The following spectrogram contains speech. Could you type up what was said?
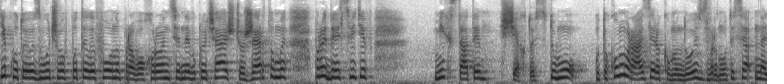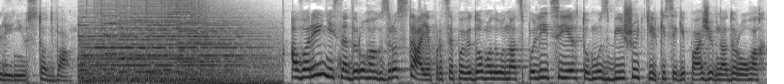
яку той озвучував по телефону. Правоохоронці не виключають, що жертвами пройдисвітів міг стати ще хтось. Тому у такому разі рекомендують звернутися на лінію 102. Аварійність на дорогах зростає. Про це повідомили у Нацполіції, тому збільшують кількість екіпажів на дорогах.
